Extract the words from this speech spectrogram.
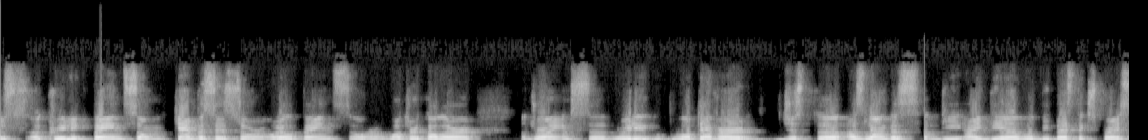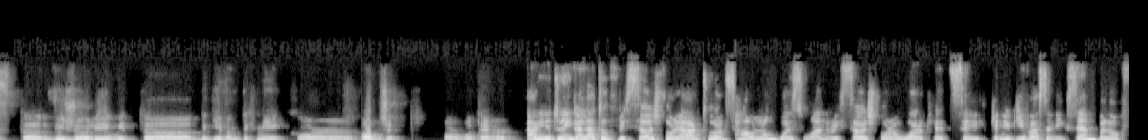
use acrylic paints on canvases or oil paints or watercolor drawings uh, really whatever just uh, as long as the idea would be best expressed uh, visually with uh, the given technique or object or whatever. Are you doing a lot of research for artworks? How long was one research for a work, let's say? Can you give us an example of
